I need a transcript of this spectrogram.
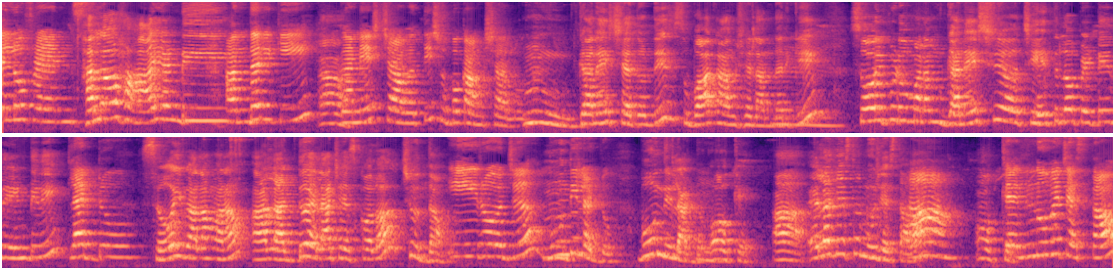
హలో ఫ్రెండ్స్ హలో హాయ్ అండి. అందరికి గణేష్ చావతి శుభాకాంక్షలు. గణేష్ చతుర్థి శుభాకాంక్షలు అందరికి. సో ఇప్పుడు మనం గణేష్ చేతిలో పెట్టేది ఏంటిది? లడ్డు. సో ఇవాళ మనం ఆ లడ్డు ఎలా చేసుకోవాలో చూద్దాం. ఈ రోజు బూందీ లడ్డు. బూందీ లడ్డు ఓకే. ఎలా చేస్తావు? నువ్వు చేస్తావా? నువ్వే చేస్తావు.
